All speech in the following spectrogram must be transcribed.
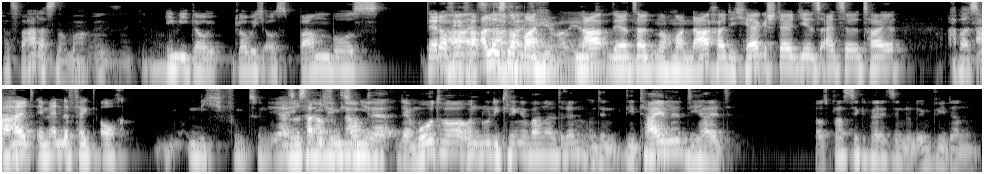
was war das nochmal? Ich weiß es nicht genau. Irgendwie, glaube glaub ich, aus Bambus. Der hat auf Ah, jeden Fall alles nochmal, na, der hat halt nochmal nachhaltig hergestellt, jedes einzelne Teil. Aber es war Ah. halt im Endeffekt auch nicht funktioniert. Ja, also es hat nicht ich glaub, funktioniert. der, der Motor und nur die Klinge waren halt drin und den, die Teile, die halt aus Plastik gefertigt sind und irgendwie dann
